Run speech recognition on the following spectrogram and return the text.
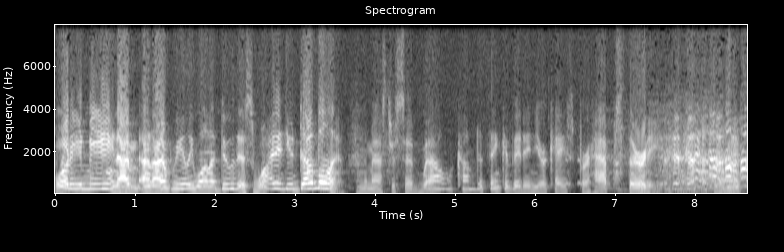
What do you mean? I'm, and I really want to do this. Why did you double it? And the master said, well, come to think of it, in your case, perhaps 30. Right?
